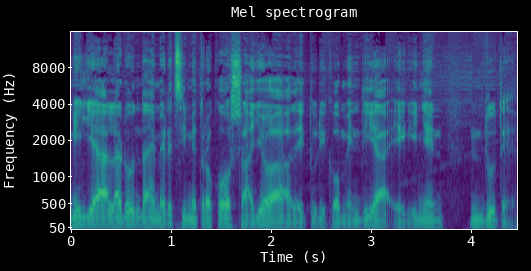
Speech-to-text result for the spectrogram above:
mila larun da emeretzi metroko saioa deituriko mendia eginen dute.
